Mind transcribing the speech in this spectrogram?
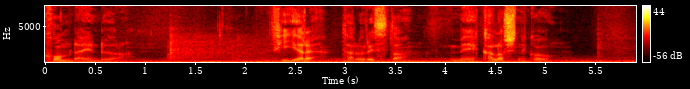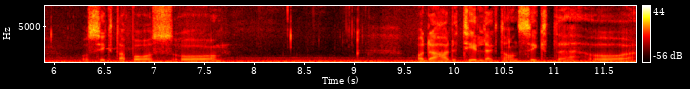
kom de inn døra. Fire terrorister med kalasjnikov og sikta på oss. Og, og de hadde tildekt ansiktet og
